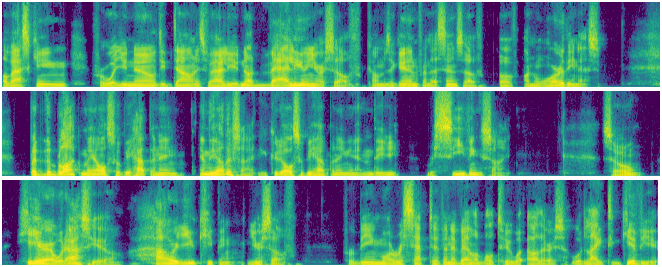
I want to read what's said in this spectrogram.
of asking for what you know deep down is valued, not valuing yourself comes again from that sense of of unworthiness. But the block may also be happening in the other side. It could also be happening in the receiving side. So here I would ask you, how are you keeping yourself for being more receptive and available to what others would like to give you.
